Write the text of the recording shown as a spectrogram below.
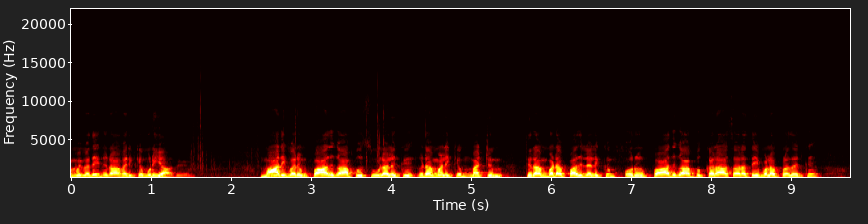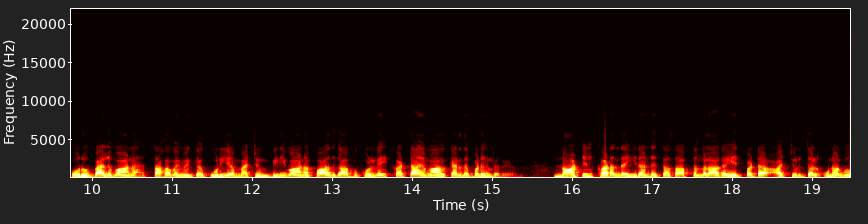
அமைவதை நிராகரிக்க முடியாது. மாறிவரும் பாதுகாப்பு சூழலுக்கு இடமளிக்கும் மற்றும் திறம்பட பதிலளிக்கும் ஒரு பாதுகாப்பு கலாச்சாரத்தை வளர்ப்பதற்கு ஒரு வலுவான தகவமைக்கக்கூடிய மற்றும் விரிவான பாதுகாப்பு கொள்கை கட்டாயமாக கருதப்படுகின்றது. நாட்டில் கடந்த இரண்டு தசாப்தங்களாக ஏற்பட்ட அச்சுறுத்தல் உணர்வு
